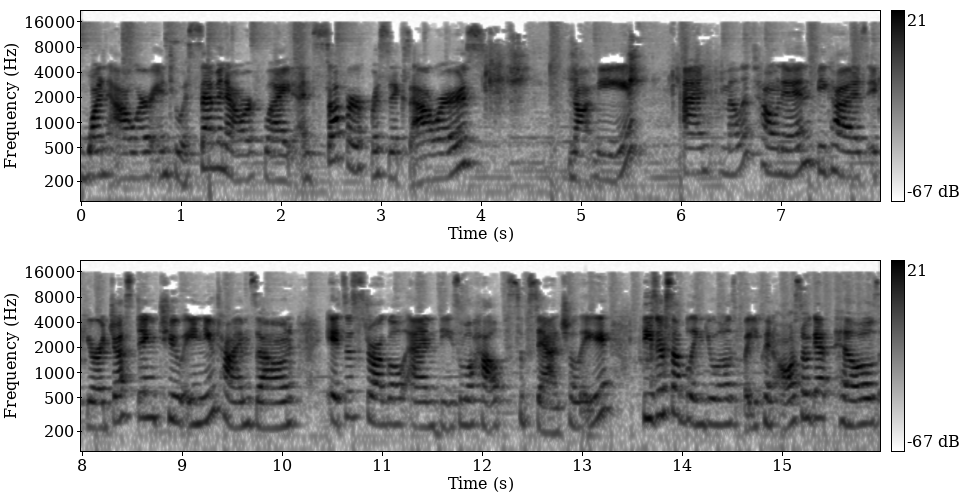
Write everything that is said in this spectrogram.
one hour into a seven hour flight and suffer for six hours? Not me and melatonin because if you're adjusting to a new time zone, it's a struggle and these will help substantially. These are sublinguals, but you can also get pills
